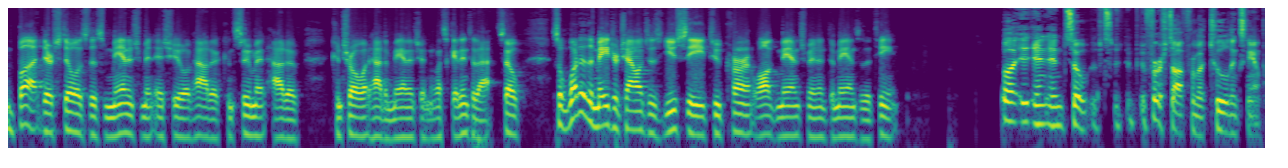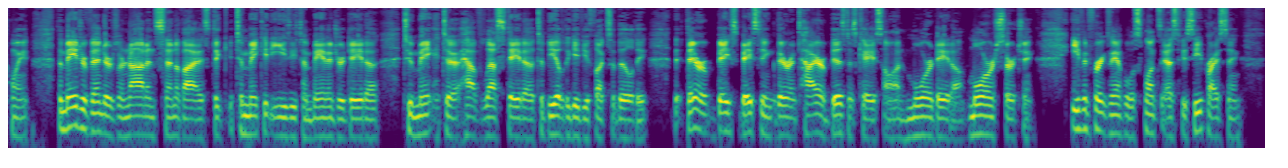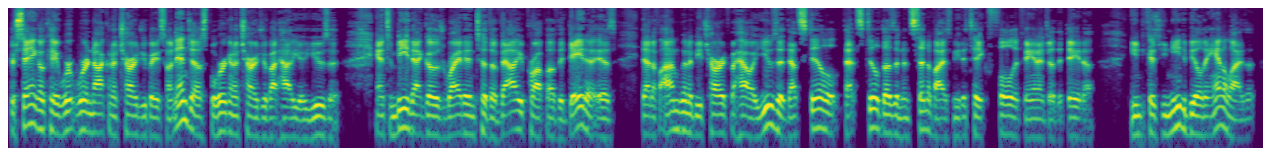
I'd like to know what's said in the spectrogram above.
but there still is this management issue of how to consume it, how to control it, how to manage it, and let's get into that. So, so what are the major challenges you see to current log management and demands of the team? Well, and, and so first off, from a tooling standpoint, the major vendors are not incentivized to, to make it easy to manage your data, to make to have less data, to be able to give you flexibility. They're base, basing their entire business case on more data, more searching. Even for example, with Splunk's SVC pricing, they're saying, okay, we're, we're not going to charge you based on ingest, but we're going to charge you about how you use it. And to me, that goes right into the value prop of the data is that if I'm going to be charged by how I use it, that still, that still doesn't incentivize me to take full advantage of the data you, because you need to be able to analyze it.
